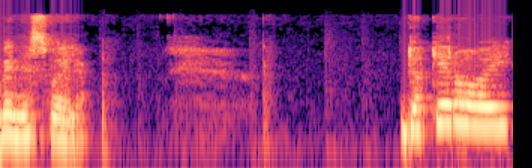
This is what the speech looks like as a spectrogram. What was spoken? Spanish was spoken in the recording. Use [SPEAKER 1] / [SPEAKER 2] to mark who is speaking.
[SPEAKER 1] Venezuela. Yo quiero hoy,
